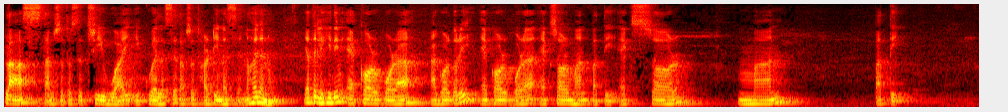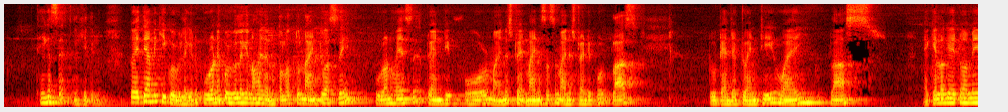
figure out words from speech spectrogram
প্লাছ তাৰপিছত আছে থ্ৰী ৱাই ইকুৱেল আছে তাৰপিছত থাৰ্টিন আছে নহয় জানো? ইয়াতে লিখি দিম একৰ পৰা আগৰ দৰেই একৰ পৰা এক্সৰ মান পাতি এক্সৰ মান পাতি। ঠিক আছে? লিখি দিলোঁ। তো এতিয়া আমি কি কৰিব লাগে? এইটো পূৰণে কৰিব লাগে নহয় জানো? তলততো নাইনটো আছেই। পূৰণ হৈ আছে টুৱেণ্টি ফ'ৰ মাইনাছ টুৱে মাইনাছ আছে minus twenty four plus two ten জে টুৱেণ্টি ৱাই প্লাছ একেলগে এইটো আমি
